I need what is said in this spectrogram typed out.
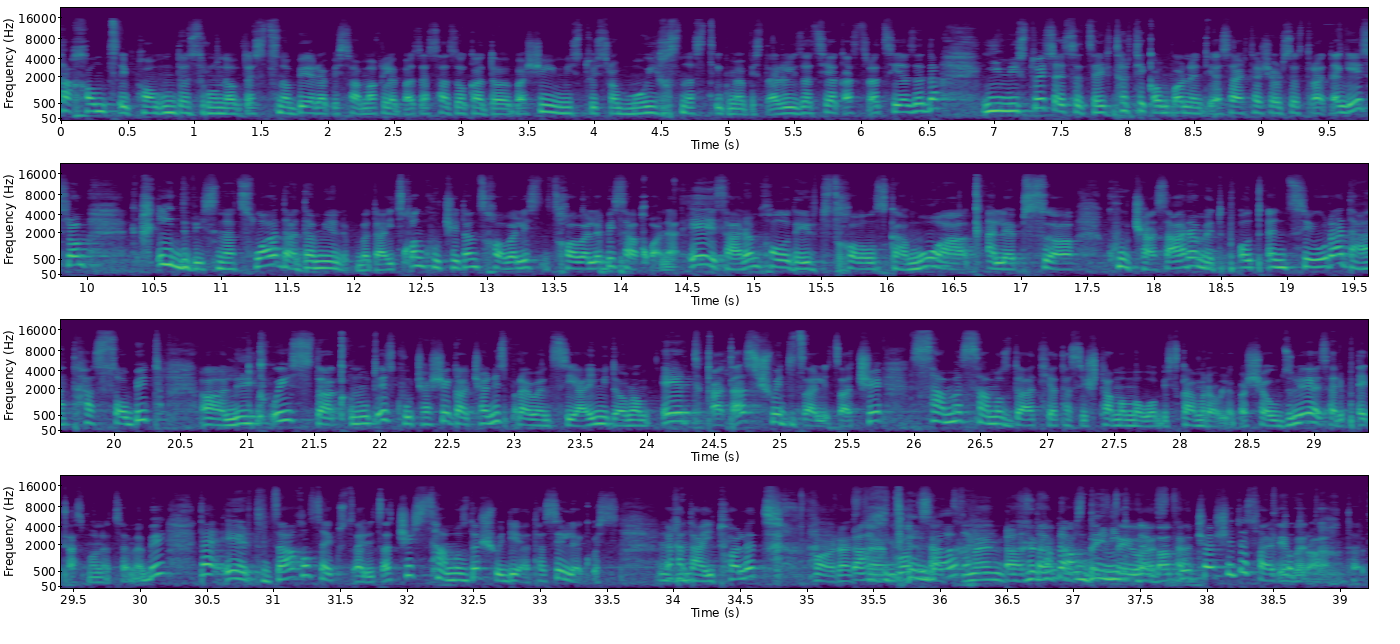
სახელმწიფო უნდა ზრუნავდეს ცნობიერების ამაღლებაზე საზოგადოებაში იმისთვის, რომ მოიხსნას სტიგმების სტერილიზაცია კასტრაციაზე და იმისთვის, ესეც ერთ-ერთი კომპონენტია საერთაშორისო სტრატეგიის, რომ ყიდვის ნაცვლად ადამიანებმა დაიწყონ ქუჩიდან ცხოველის ცხოველების აყვანა. ეს არა მხოლოდ ერთ ცხოველს გამოაყალებს ქუჩას, არამედ პოტენციურად ათასობით ლეკვის და კნუტის ქუჩაში გაჩენის პრევენცია, იმიტომ რომ ერთ კატას 7 წელიწადში 370.000 შთამომავლობის გამრავლება შეუძლია, ეს არის პეტას მონაცემები და ერთ ძაღლს 6 წელიწადში 77000 ლეკვის. ეხლა დაითვალეთ. ხო, რა თქმა უნდა, საქმე და პერსპექტივა. ქუჩაში და საერთოდ რა ხდება.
